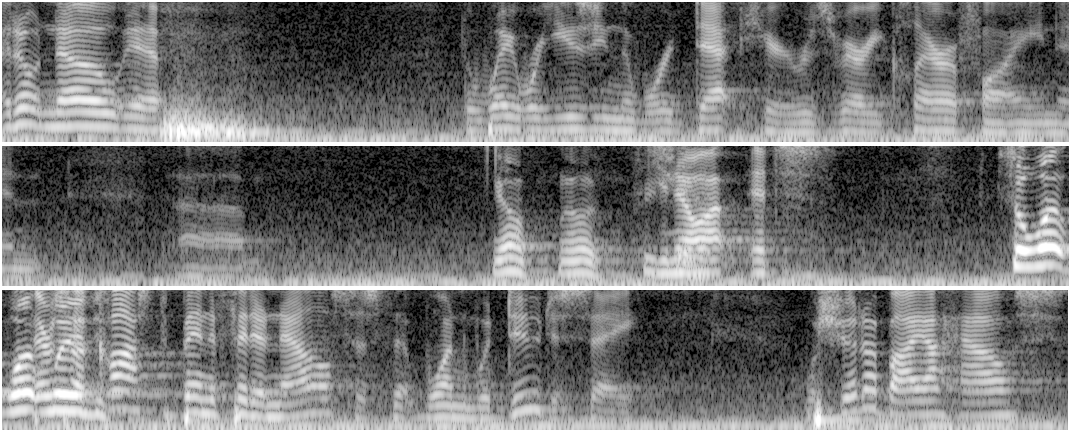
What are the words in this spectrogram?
I don't know if the way we're using the word debt here is very clarifying and, um, No, no, appreciate you know, it. it's, So what, what there's would, a cost benefit analysis that one would do to say, well, should I buy a house?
